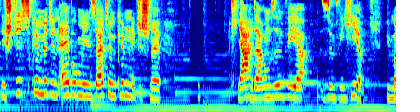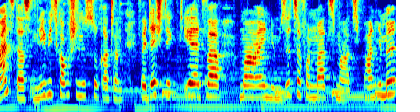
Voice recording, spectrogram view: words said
Sie stieß Kim mit den Ellbogen in die Seite und Kim nickte schnell. Klar, darum sind wir, sind wir hier. Wie meinst du das? In Levis Kopf schien zu rattern. Verdächtigt ihr etwa mal den Besitzer von Mats Marzipanhimmel?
